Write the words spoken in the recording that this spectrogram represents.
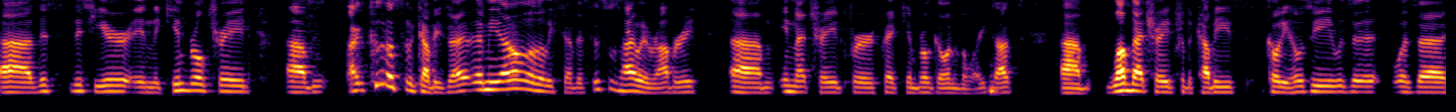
uh, this this year in the Kimbrel trade. Um, kudos to the Cubbies. I, I, mean, I don't know that we said this. This was highway robbery. um, in that trade for Craig Kimbrel going to the White Sox. Um, love that trade for the Cubbies. Cody Hosey was a was a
